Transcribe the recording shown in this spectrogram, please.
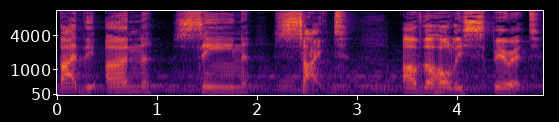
by the unseen sight of the Holy Spirit.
